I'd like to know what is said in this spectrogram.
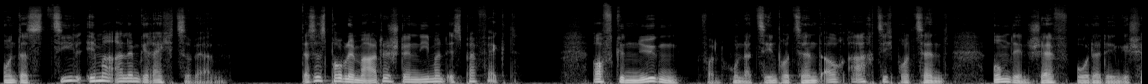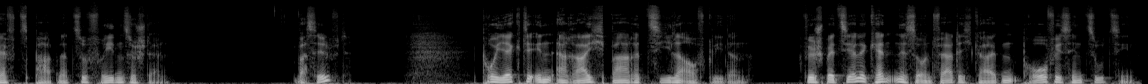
und das Ziel, immer allem gerecht zu werden. Das ist problematisch, denn niemand ist perfekt. Oft genügen von 110 Prozent auch 80 Prozent, um den Chef oder den Geschäftspartner zufriedenzustellen. Was hilft? Projekte in erreichbare Ziele aufgliedern. Für spezielle Kenntnisse und Fertigkeiten Profis hinzuziehen.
